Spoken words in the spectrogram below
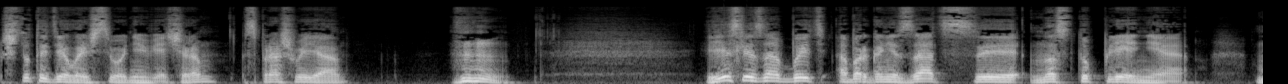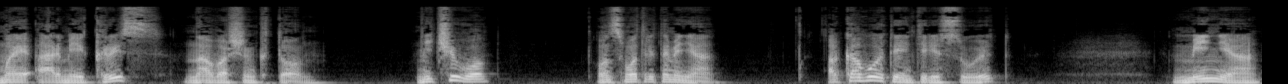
что ты делаешь сегодня вечером?» — спрашиваю я. «Хм. Если забыть об организации наступления моей армии крыс на Вашингтон...» «Ничего». Он смотрит на меня. «А кого это интересует?» «Меня»,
